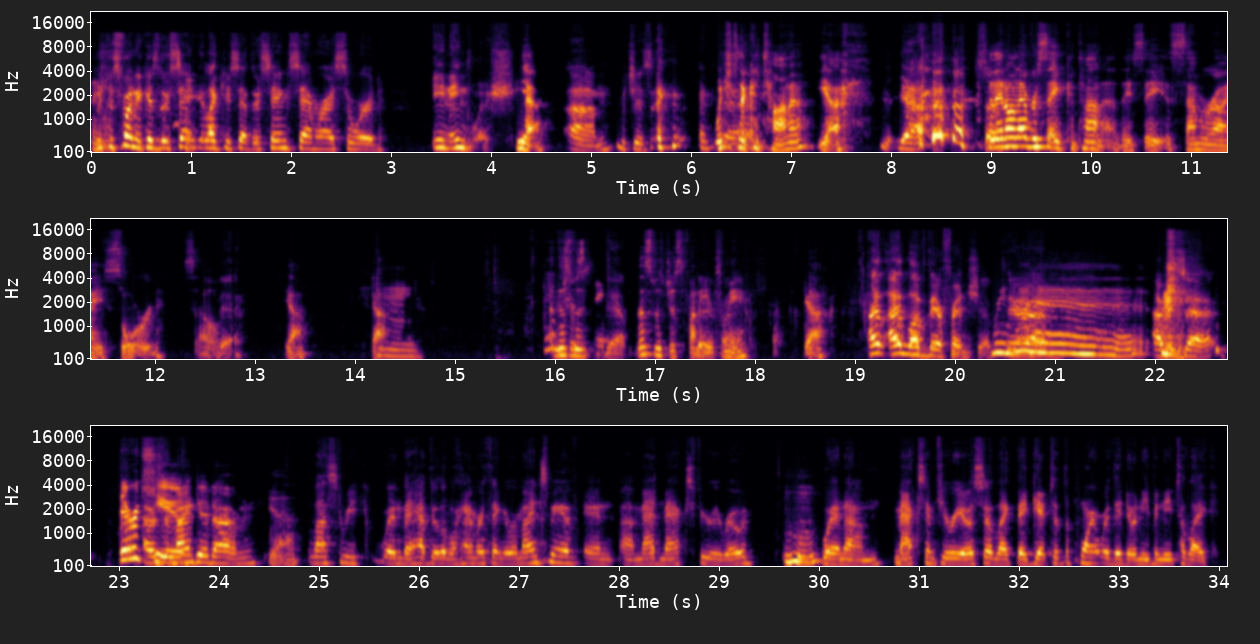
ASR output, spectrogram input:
Which is funny because they're saying, like you said, they're saying samurai sword in English. Yeah. Um, which is and, which is a uh, katana. Yeah. yeah. So they don't ever say katana. They say samurai sword. So Yeah. yeah. Hmm. This was Yeah. this was just funny Very to me. Yeah. I, I love their friendship. We They're, did um, it. I was uh, They were I was cute. reminded um yeah. last week when they had their little hammer thing. It reminds me of in uh, Mad Max Fury Road hmm when um Max and Furiosa like they get to the point where they don't even need to like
